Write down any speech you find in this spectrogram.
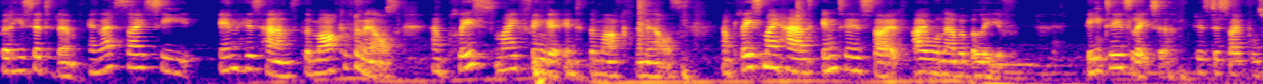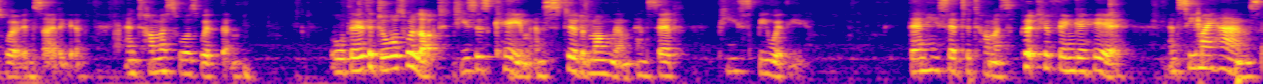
But he said to them, Unless I see in his hands the mark of the nails, and place my finger into the mark of the nails, and place my hand into his side, I will never believe. Eight days later, his disciples were inside again, and Thomas was with them. Although the doors were locked, Jesus came and stood among them and said, Peace be with you. Then he said to Thomas, Put your finger here and see my hands,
